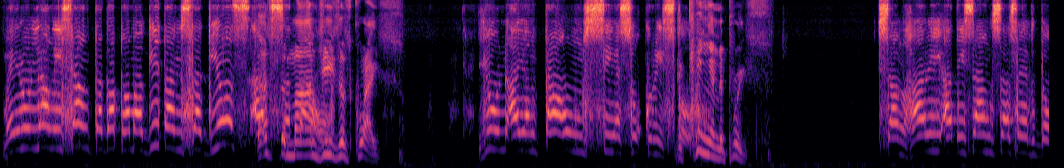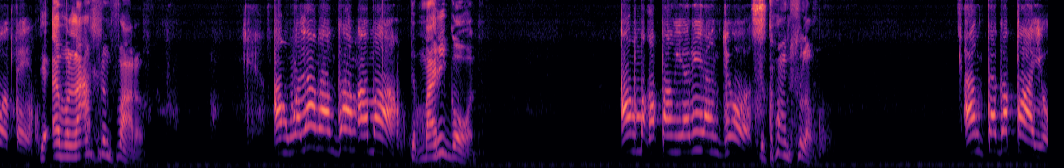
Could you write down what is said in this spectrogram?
Mayroon lang isang tagapamagitan sa Diyos at That's sa the man tao. Jesus Christ, Yun ay ang taong si Yesu the Kristo. king and the priest, Isang hari at isang saserdote. the everlasting Father, Ang walang hanggang Ama. the mighty God, Ang makapangyarihang the Diyos. counselor. Ang tagapayo.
